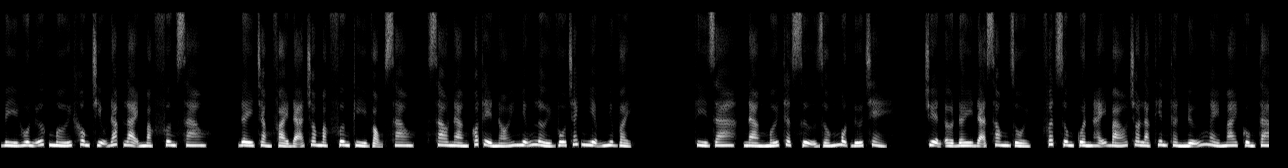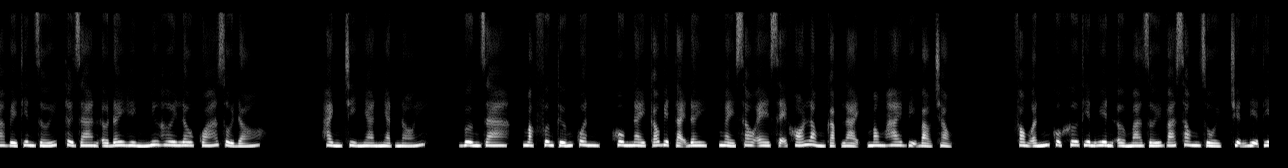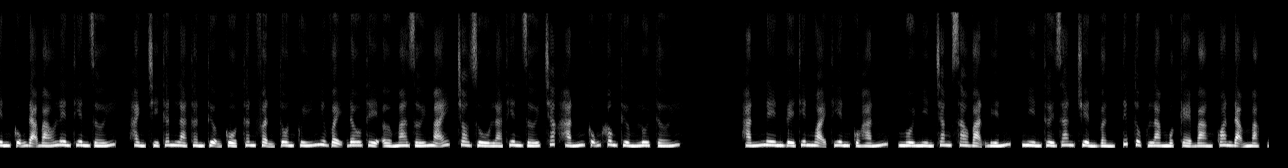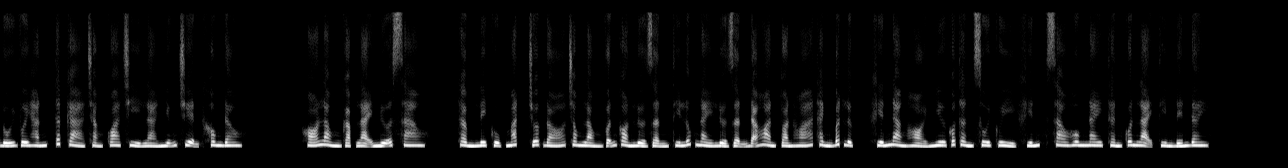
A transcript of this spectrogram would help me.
vì hôn ước mới không chịu đáp lại Mạc Phương sao? Đây chẳng phải đã cho Mạc Phương kỳ vọng sao, sao nàng có thể nói những lời vô trách nhiệm như vậy? Thì ra, nàng mới thật sự giống một đứa trẻ. Chuyện ở đây đã xong rồi, Phất Dung Quân hãy báo cho Lạc Thiên Thần Nữ ngày mai cùng ta về thiên giới, thời gian ở đây hình như hơi lâu quá rồi đó. Hành chỉ nhàn nhạt nói, Vương gia, mặc phương tướng quân, hôm nay cáo biệt tại đây, ngày sau e sẽ khó lòng gặp lại, mong hai vị bảo trọng. Phong ấn của Khư Thiên Uyên ở ma giới vá xong rồi, chuyện địa tiên cũng đã báo lên thiên giới, hành chỉ thân là thần thượng cổ thân phận tôn quý như vậy đâu thể ở ma giới mãi, cho dù là thiên giới chắc hắn cũng không thường lui tới. Hắn nên về thiên ngoại thiên của hắn, ngồi nhìn trăng sao vạn biến, nhìn thời gian truyền vần tiếp tục làm một kẻ bàng quan đạm mặc đối với hắn, tất cả chẳng qua chỉ là những chuyện không đâu. Khó lòng gặp lại nữa sao? Thẩm ly cụp mắt trước đó trong lòng vẫn còn lửa giận thì lúc này lửa giận đã hoàn toàn hóa thành bất lực, khiến nàng hỏi như có thần xui quỷ khiến sao hôm nay thần quân lại tìm đến đây.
